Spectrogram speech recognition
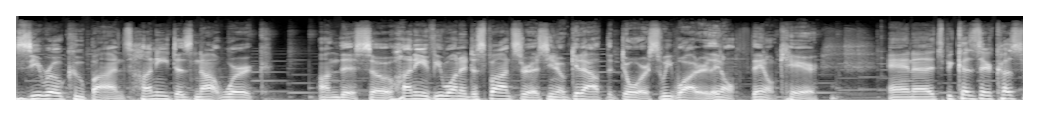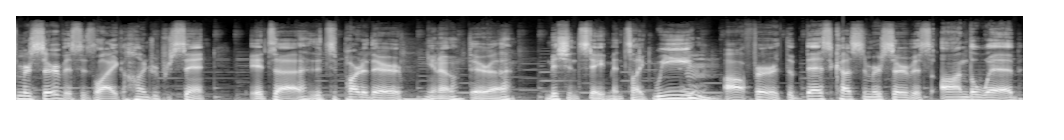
Zero coupons. Honey does not work on this. So, Honey, if you wanted to sponsor us, you know, get out the door. Sweetwater, they don't they don't care. And uh, it's because their customer service is like 100%. It's uh it's part of their, you know, their uh mission statements. Like we Hmm. offer the best customer service on the web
